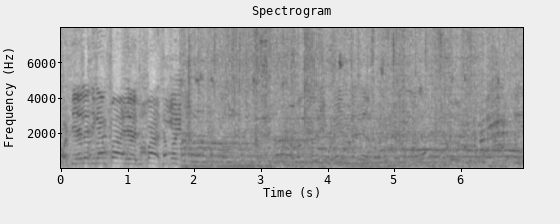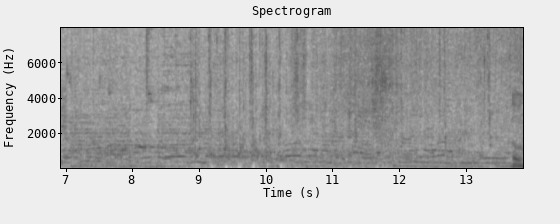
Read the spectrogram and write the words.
Roti lele 34 cepat sampai Oh,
